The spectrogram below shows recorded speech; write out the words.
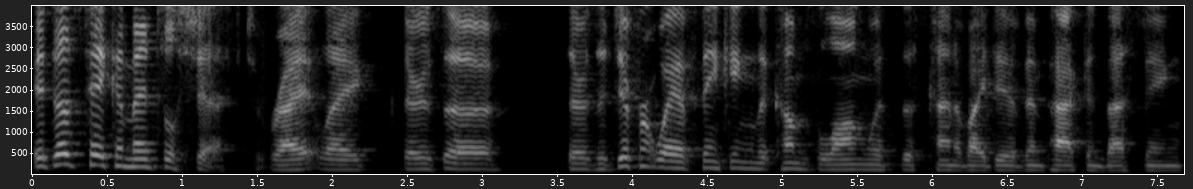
it does take a mental shift, right? Like there's a there's a different way of thinking that comes along with this kind of idea of impact investing.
